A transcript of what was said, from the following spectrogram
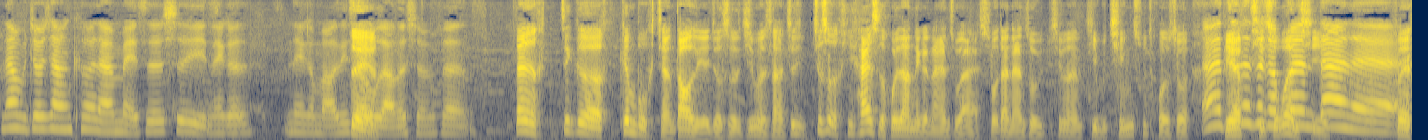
那不就像柯南每次是以那个那个毛利小五郎的身份，但这个更不讲道理，就是基本上就就是一开始会让那个男主来说，但男主基本上记不清楚，或者说啊，别人提出问题，对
